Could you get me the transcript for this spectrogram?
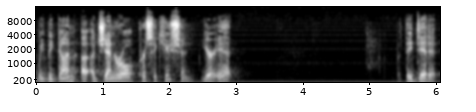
we've begun a, a general persecution. You're it. But they did it.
